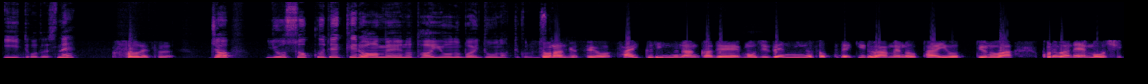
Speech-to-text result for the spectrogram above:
いいってことですね。そうです。じゃあ予測できる雨への対応の場合どうなってくるんですか？そうなんですよ。サイクリングなんかでもう事前に予測できる雨の対応っていうのは、これはね、もうしっ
